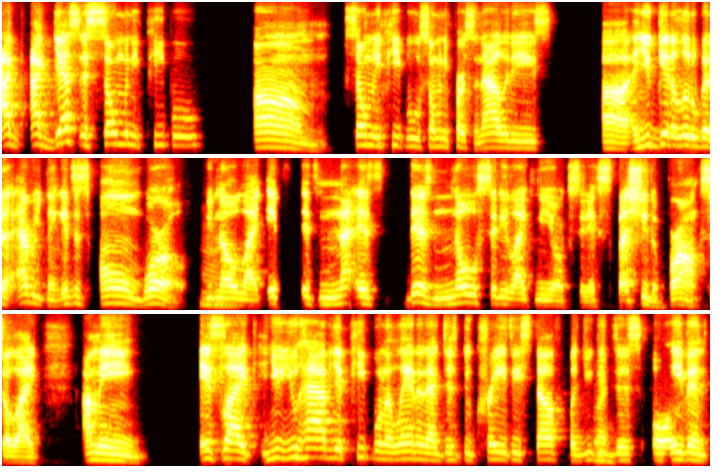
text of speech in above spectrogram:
I I guess it's so many people, um, so many people, so many personalities, uh, and you get a little bit of everything. It's its own world, you Mm. know. Like it's it's not it's there's no city like New York City, especially the Bronx. So like, I mean, it's like you you have your people in Atlanta that just do crazy stuff, but you Right. can just or even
